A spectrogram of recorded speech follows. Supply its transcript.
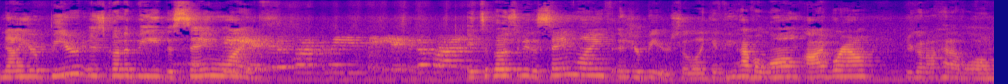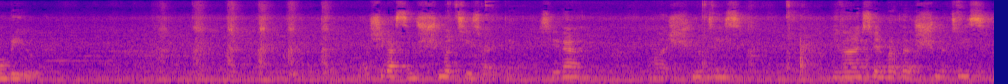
Now your beard is going to be the same length. It's supposed to be the same length as your beard. So like if you have a long eyebrow, you're going to have a long beard. She got some schmutzies right there. See that? All that schmutzies. You know what I say about that schmutzies?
